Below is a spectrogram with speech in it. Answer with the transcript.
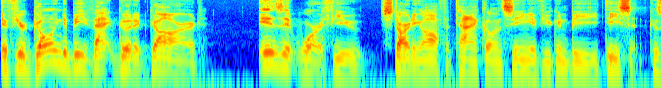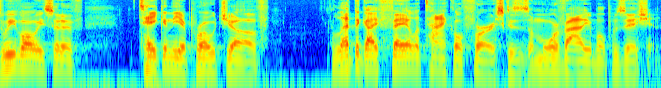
If you're going to be that good at guard, is it worth you starting off a tackle and seeing if you can be decent? Because we've always sort of taken the approach of let the guy fail a tackle first because it's a more valuable position.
